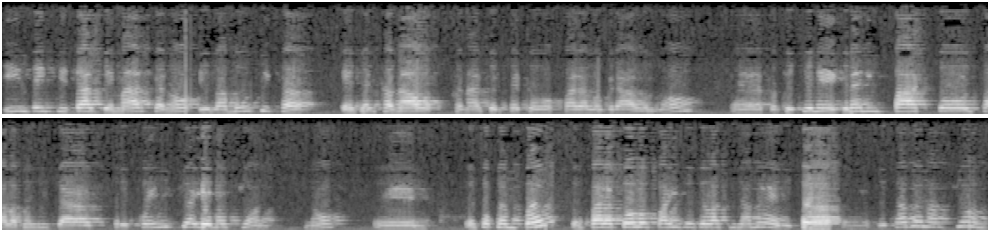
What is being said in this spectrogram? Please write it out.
identidad de marca, ¿no? Y la música es el canal, canal perfecto para lograrlo, ¿no? Eh, porque tiene gran impacto, escalabilidad, frecuencia y emoción, ¿no? Esta campaña es para todos los países de Latinoamérica. Eh, cada nación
